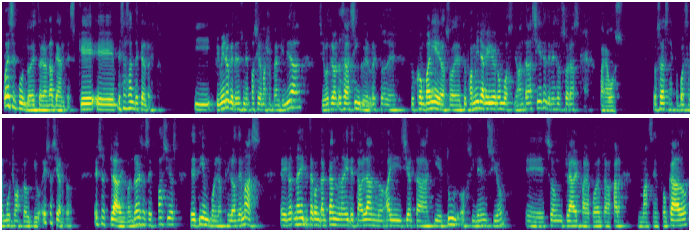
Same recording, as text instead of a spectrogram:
¿cuál es el punto de esto de levantarte antes? Que eh, antes que el resto. Y primero que tenés un espacio de mayor tranquilidad. Si vos te levantás a las 5 y el resto de tus compañeros o de tu familia que vive con vos se levanta a las 7, tenés dos horas para vos. Dos horas en las que puedes ser mucho más productivo. Eso es cierto. Eso es clave, encontrar esos espacios de tiempo en los que los demás, eh, nadie te está contactando, nadie te está hablando, hay cierta quietud o silencio, eh, son claves para poder trabajar más enfocado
